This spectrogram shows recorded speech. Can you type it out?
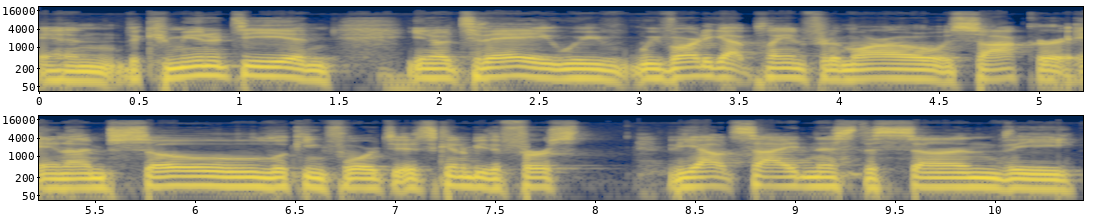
and the community. And, you know, today we've, we've already got planned for tomorrow soccer and I'm so looking forward to, it's going to be the first the outsideness, the sun, the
